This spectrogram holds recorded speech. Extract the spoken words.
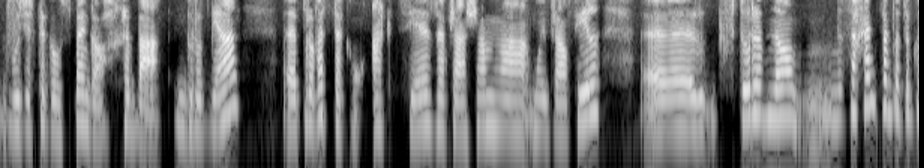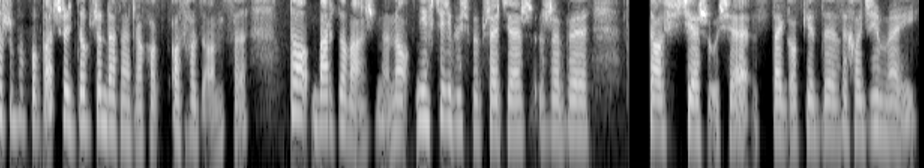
28 chyba grudnia e, prowadzę taką akcję, zapraszam na mój profil, e, w którym no, zachęcam do tego, żeby popatrzeć dobrze na ten rok odchodzący. To bardzo ważne. No, nie chcielibyśmy przecież, żeby ktoś cieszył się z tego, kiedy wychodzimy i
